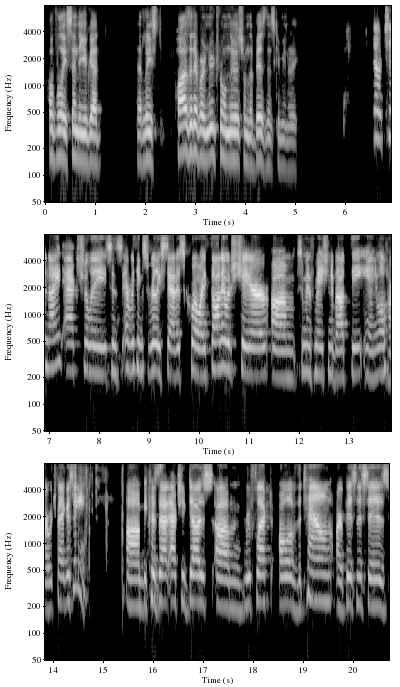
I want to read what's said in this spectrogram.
hopefully Cindy, you get at least positive or neutral news from the business community. So tonight, actually, since everything's really status quo, I thought I would share um, some information about the annual Harwich Magazine. Um, because that actually does um, reflect all of the town, our businesses,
